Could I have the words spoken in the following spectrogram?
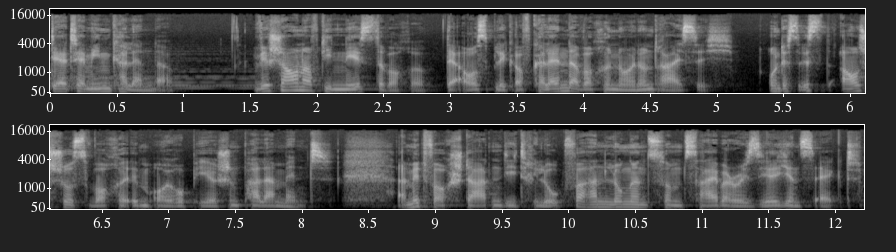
Der Terminkalender. Wir schauen auf die nächste Woche, der Ausblick auf Kalenderwoche 39. Und es ist Ausschusswoche im Europäischen Parlament. Am Mittwoch starten die Trilogverhandlungen zum Cyber Resilience Act,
